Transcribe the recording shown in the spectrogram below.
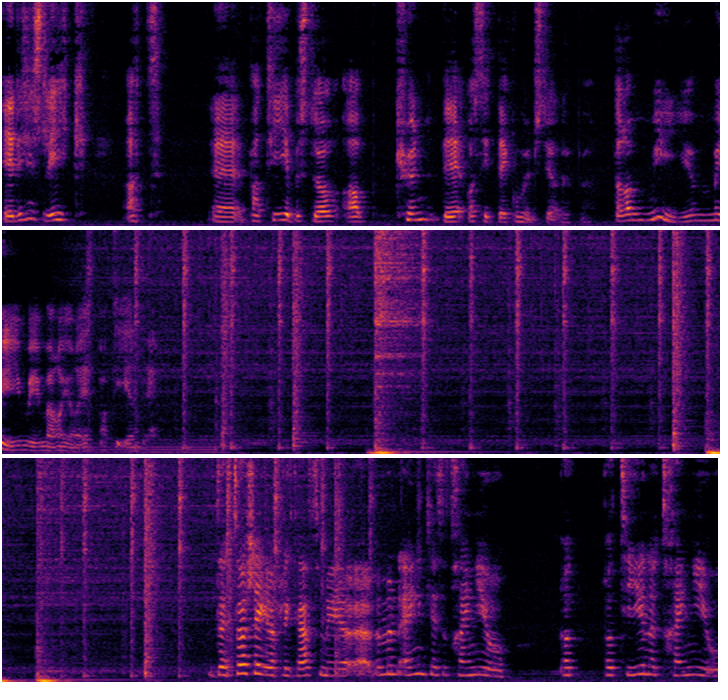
er det ikke slik at eh, partiet består av kun det å sitte i kommunestyregruppe. Det er mye, mye, mye mer å gjøre i et parti enn det. Dette har ikke jeg reflektert så mye over, men egentlig så trenger jo Partiene trenger jo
